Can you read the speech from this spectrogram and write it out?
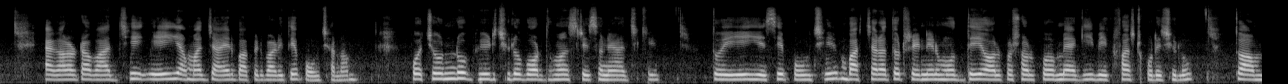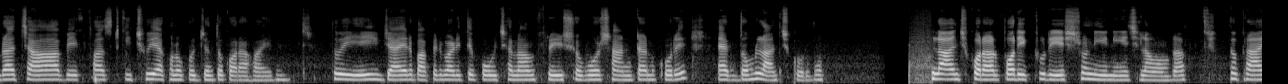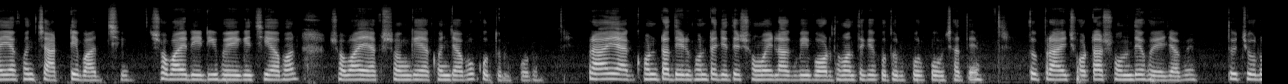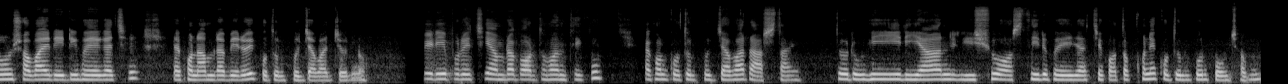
এগারোটা বাজছে, এই আমার জায়ের বাপের বাড়িতে পৌঁছালাম। প্রচণ্ড ভিড় ছিল বর্ধমান স্টেশনে আজকে। তো এই এসে পৌঁছে, বাচ্চারা তো ট্রেনের মধ্যেই অল্প স্বল্প ম্যাগি ব্রেকফাস্ট করেছিল। তো আমরা চা ব্রেকফাস্ট কিছুই এখনও পর্যন্ত করা হয়নি। তো এই জায়ের বাপের বাড়িতে পৌঁছালাম ফ্রেশ হব স্নান টান করে একদম লাঞ্চ করব। লাঞ্চ করার পর একটু রেস্টও নিয়ে নিয়েছিলাম আমরা। তো প্রায় এখন চারটে বাজছে। সবাই রেডি হয়ে গেছি আবার। সবাই একসঙ্গে এখন যাব কতুলপুর। প্রায় এক ঘণ্টা, দেড় ঘণ্টা যেতে সময় লাগবে বর্ধমান থেকে কতুলপুর পৌঁছাতে। তো প্রায় ছটা সন্ধে হয়ে যাবে। তো চলুন সবাই রেডি হয়ে গেছে। এখন আমরা বেরোই কতুলপুর যাওয়ার জন্য। বেরিয়ে পড়েছি আমরা বর্ধমান থেকে। এখন কতুলপুর যাওয়ার রাস্তায়। তো রুহি, রিয়ান, রিশু অস্থির হয়ে যাচ্ছে। কতক্ষণে কতুলপুর পৌঁছাবো?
